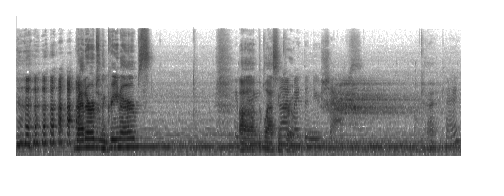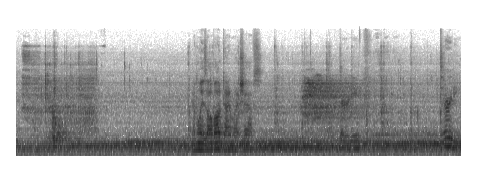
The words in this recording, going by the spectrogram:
red herbs and the green herbs. Okay, Uh, the blasting crew. Dynamite the new shafts. Okay. Okay. Emily's all about dynamite shafts. Dirty. Dirty.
